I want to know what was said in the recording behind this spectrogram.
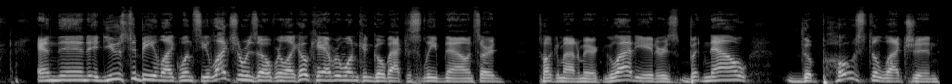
and then it used to be like once the election was over, like, okay, everyone can go back to sleep now and start talking about American gladiators. But now the post election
